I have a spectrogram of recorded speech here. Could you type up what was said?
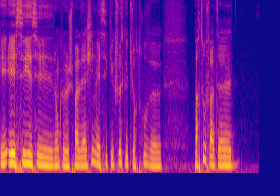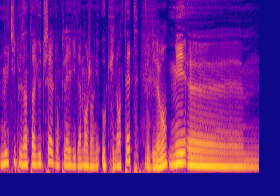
Et, et c'est, donc euh, je parle de la Chine mais c'est quelque chose que tu retrouves euh, partout. Enfin, multiples interviews de chefs donc là évidemment j'en ai aucune en tête, Évidemment. mais euh,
